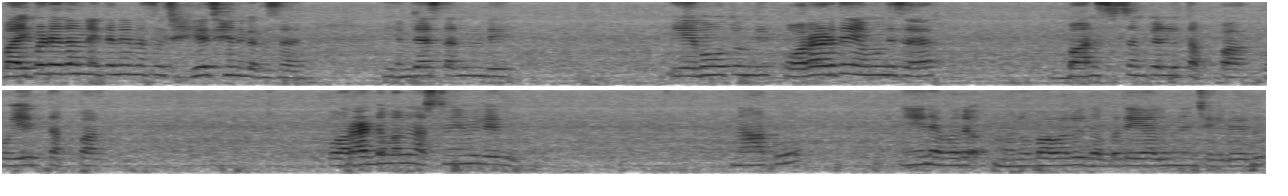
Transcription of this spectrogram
భయపడేదాన్ని అయితే నేను అసలు చేయచేయను కదా సార్. ఏం చేస్తానండి? ఏమవుతుంది? పోరాడితే ఏముంది సార్? బానిస సంఖ్యలు తప్ప పోయేది తప్ప. పోరాడడం వల్ల నష్టమేమీ లేదు. నాకు నేను ఎవరు మనోభావాలు దెబ్బతీయాలని నేను చేయలేదు.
